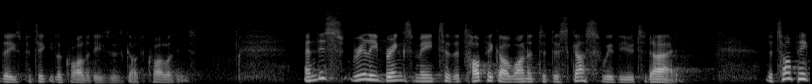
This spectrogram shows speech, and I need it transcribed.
these particular qualities as God's qualities. And this really brings me to the topic I wanted to discuss with you today. The topic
